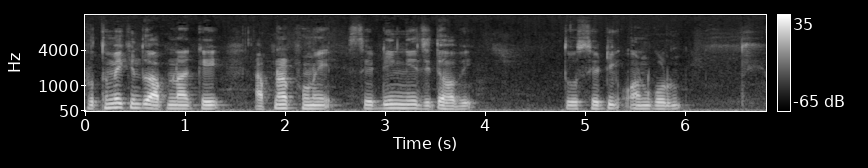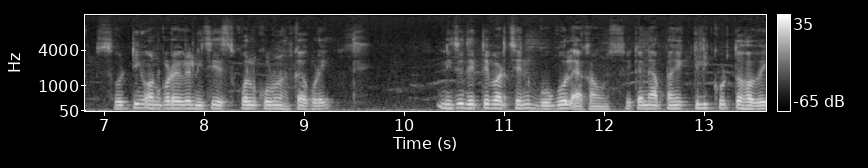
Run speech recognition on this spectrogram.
প্রথমে কিন্তু আপনাকে আপনার ফোনে সেটিং নিয়ে যেতে হবে। তো সেটিং অন করুন। সেটিং অন করা গেলে নিচে স্ক্রল করুন হালকা করে। নিচে দেখতে পাচ্ছেন গুগল অ্যাকাউন্ট সেখানে আপনাকে ক্লিক করতে হবে।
